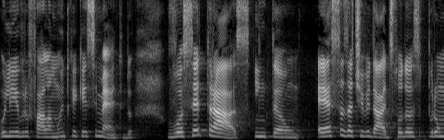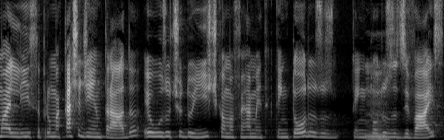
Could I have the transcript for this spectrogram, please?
o livro fala muito? O que, que é esse método? Você traz, então, essas atividades todas para uma lista, para uma caixa de entrada. Eu uso o Todoist, que é uma ferramenta que tem todos os, tem hum. todos os devices.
